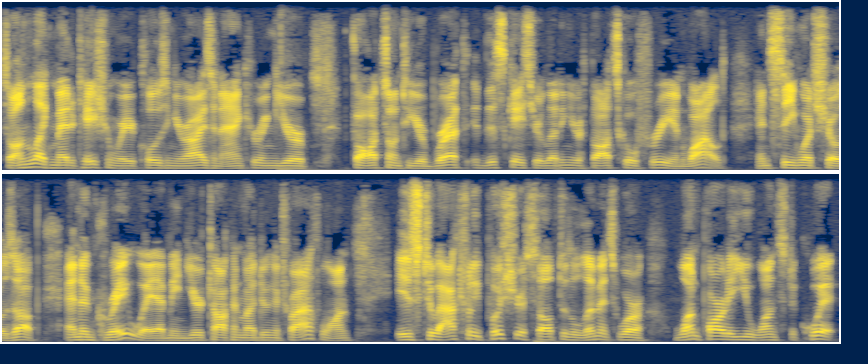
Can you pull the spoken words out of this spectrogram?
So unlike meditation, where you're closing your eyes and anchoring your thoughts onto your breath, in this case, you're letting your thoughts go free and wild and seeing what shows up. And a great way, I mean, you're talking about doing a triathlon, is to actually push yourself to the limits where one part of you wants to quit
